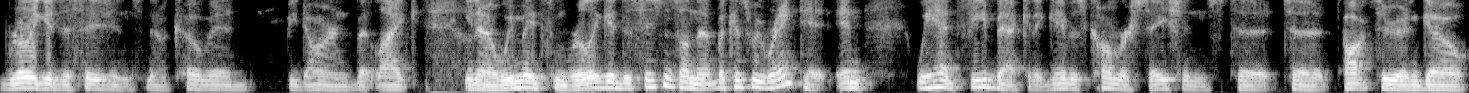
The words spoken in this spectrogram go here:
really good decisions. Now, COVID be darned, but like, you know, we made some really good decisions on that because we ranked it and we had feedback and it gave us conversations to to talk through and go,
